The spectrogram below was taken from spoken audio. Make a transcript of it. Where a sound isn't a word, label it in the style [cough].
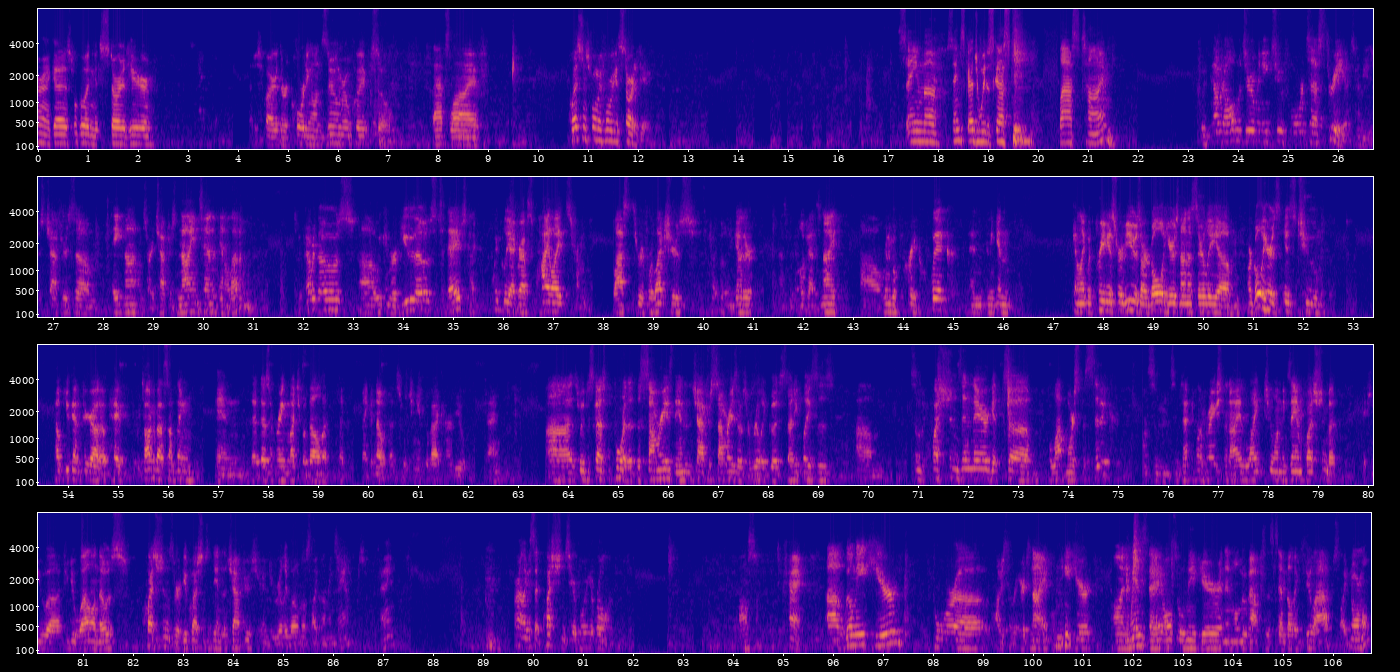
All right, guys, we'll go ahead and get started here. I just fired the recording on Zoom real quick, so that's live. Questions for me before we get started here? Same, uh, same schedule we discussed last time. We've covered all the material we need to for test three. It's gonna be just chapters, um, eight, nine, I'm sorry, chapters nine, 10, and 11. So we covered those. Uh, we can review those today. Just kind of quickly, I grabbed some highlights from the last three or four lectures, to put them together as we can look at tonight. Uh, we're gonna go pretty quick, and, and again, kind of like with previous reviews, our goal here is not necessarily, um, our goal here is, is to help you kind of figure out, uh, hey, we talk about something and that doesn't ring much of a bell, that, that make a note. That's what you need to go back and review. Okay. Uh, as we've discussed before, the, the summaries, the end of the chapter summaries, those are really good study places. Um, some of the questions in there get uh, a lot more specific on some, some technical information than I like to on the exam question, but if you, uh, if you do well on those questions, the review questions at the end of the chapters, you're going to do really well most likely on the exams. Okay. All right, like I said, questions here before we get rolling. Awesome. Okay. Uh, we'll meet here for, uh, obviously we're here tonight. We'll meet here on Wednesday. Also, we'll meet here and then we'll move out to the STEM building to do labs like normal.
